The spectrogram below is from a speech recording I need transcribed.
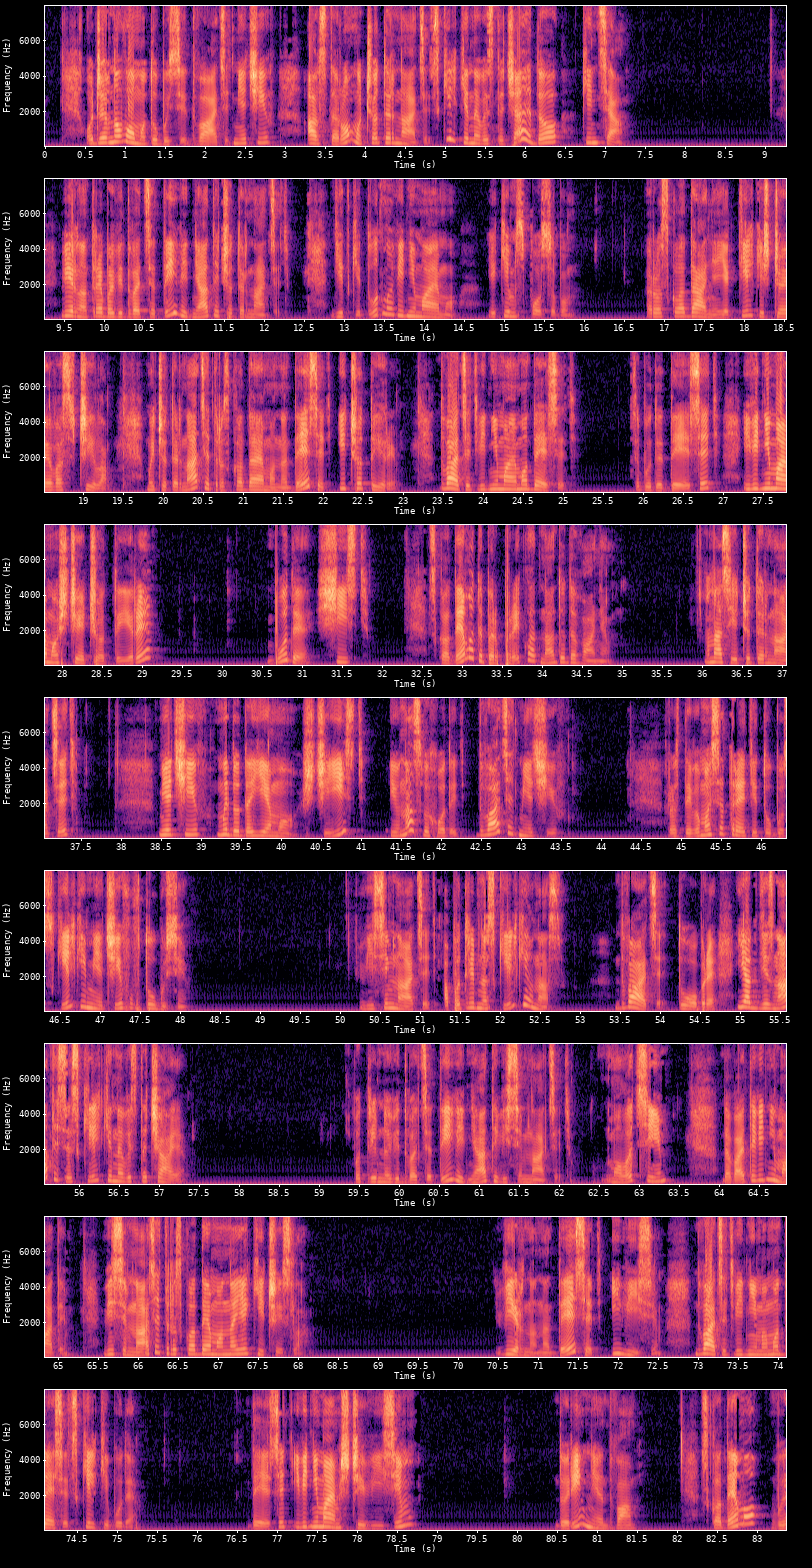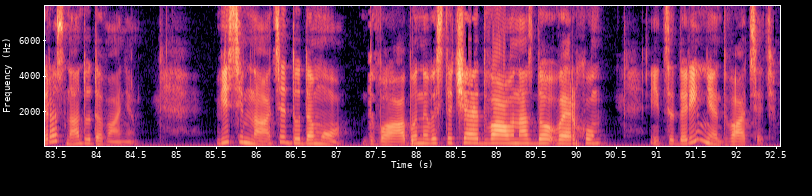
Отже, в новому тубусі 20 м'ячів, а в старому 14. Скільки не вистачає до кінця? Вірно, треба від 20 відняти 14. Дітки, тут ми віднімаємо яким способом? Розкладання, як тільки що я вас вчила. Ми 14 розкладаємо на 10 і 4. 20 віднімаємо 10. Це буде 10. І віднімаємо ще 4. Буде 6. Складемо тепер приклад на додавання. У нас є 14 м'ячів. Ми додаємо 6, і у нас виходить 20 м'ячів. Роздивимося третій тубус. Скільки м'ячів у тубусі? 18. А потрібно скільки у нас? 20. Добре. Як дізнатися, скільки не вистачає? Потрібно від 20 відняти 18. Молодці. Давайте віднімати. 18 розкладемо на які числа? Вірно, на 10 і 8. 20 віднімемо 10. Скільки буде? 10. І віднімаємо ще 8. Дорівнює 2. Складемо вираз на додавання. 18 додамо 2, бо не вистачає 2 у нас до верху. І це дорівнює 20.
